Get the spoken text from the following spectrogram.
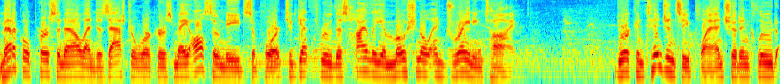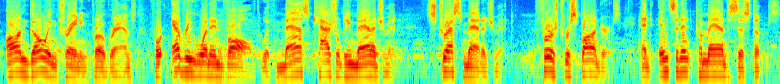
Medical personnel and disaster workers may also need support to get through this highly emotional and draining time. Your contingency plan should include ongoing training programs for everyone involved with mass casualty management, stress management, first responders, and incident command systems.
